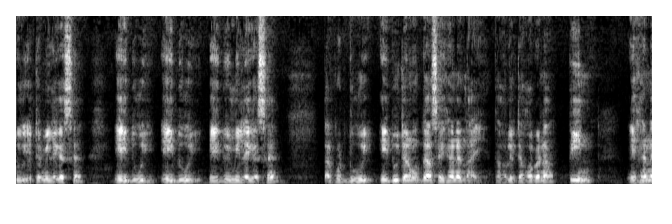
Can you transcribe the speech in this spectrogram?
দুই, এটা মিলে গেছে। এই দুই এই দুই এই দুই মিলে গেছে। তারপর দুই, এই দুইটার মধ্যে আছে এখানে নাই, তাহলে এটা হবে না। তিন, এখানে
